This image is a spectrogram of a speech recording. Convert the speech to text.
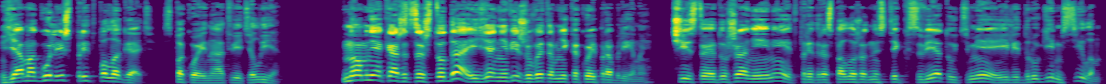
«Я могу лишь предполагать», — спокойно ответил я. «Но мне кажется, что да, и я не вижу в этом никакой проблемы. Чистая душа не имеет предрасположенности к свету, тьме или другим силам.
